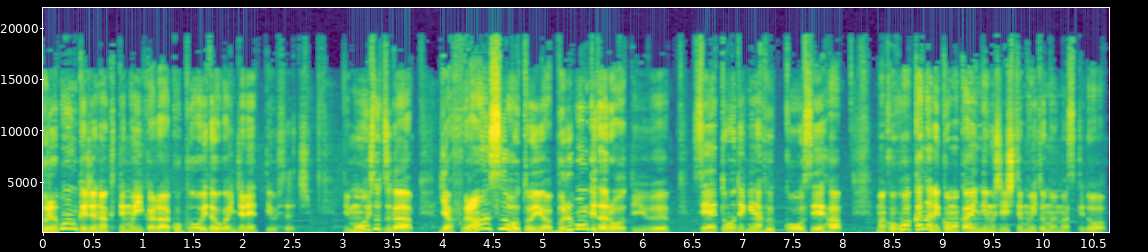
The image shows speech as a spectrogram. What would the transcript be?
ブルボン家じゃなくてもいいから国王いた方がいいんじゃねっていう人たち。でもう一つが、いや、フランス王といえばブルボン家だろうっていう正統的な復興制派。まあ、ここはかなり細かいんで無視してもいいと思いますけど、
